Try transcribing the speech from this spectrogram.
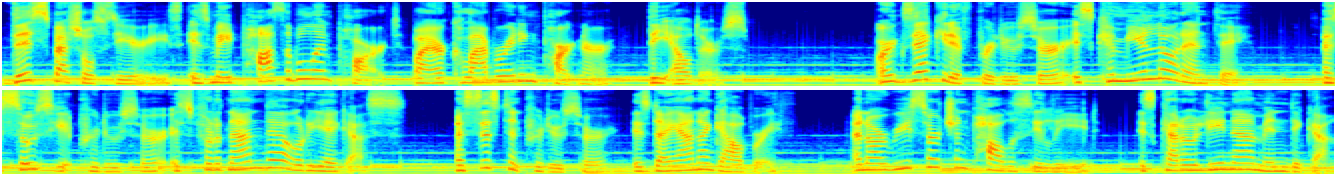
This special series is made possible in part by our collaborating partner, The Elders. Our executive producer is Camille Lorente. Associate producer is Fernanda Oriegas. Assistant producer is Diana Galbraith. And our research and policy lead is Carolina Mendica.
